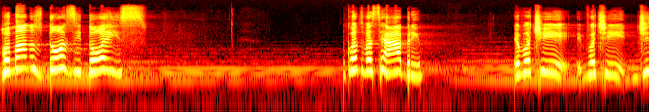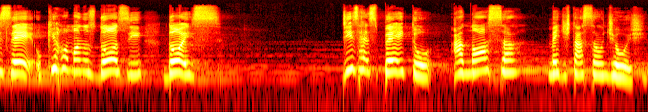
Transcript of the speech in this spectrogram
Romanos 12, 2. Enquanto você abre, eu vou te, vou te dizer o que Romanos 12, 2 diz respeito à nossa meditação de hoje.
